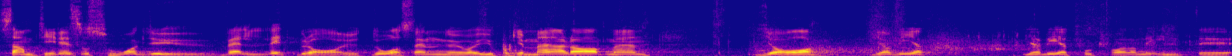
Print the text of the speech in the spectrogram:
Samtidigt så såg det ju väldigt bra ut då. Sen nu var Jocke med då, men ja, jag vet, jag vet fortfarande inte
